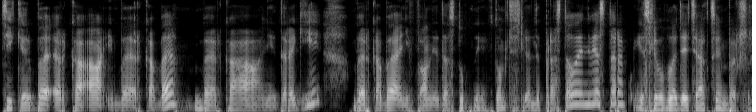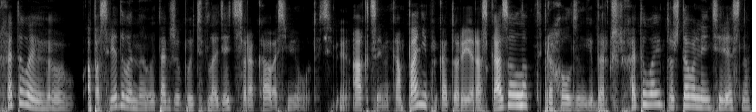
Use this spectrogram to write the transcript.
тикер БРКА и БРКБ. БРКА они дорогие, БРКБ они вполне доступны, в том числе для простого инвестора. Если вы владеете акциями Berkshire Hathaway, э, опосредованно вы также будете владеть 48 вот этими акциями компании, про которые я рассказывала, про холдинги Berkshire Hathaway, тоже довольно интересно.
